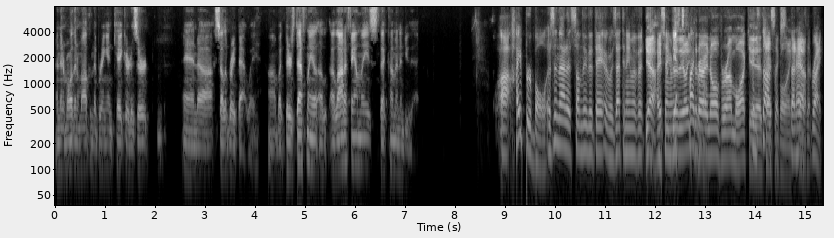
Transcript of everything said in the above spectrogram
and they're more than welcome to bring in cake or dessert and uh, celebrate that way. Uh, but there's definitely a, a, lot of families that come in and do that. Uh, Hyper Bowl, isn't that something that they was that the name of it? Yeah, Hyper, the only center I know of around Milwaukee that's Hyper Bowling. That has yeah. it right.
